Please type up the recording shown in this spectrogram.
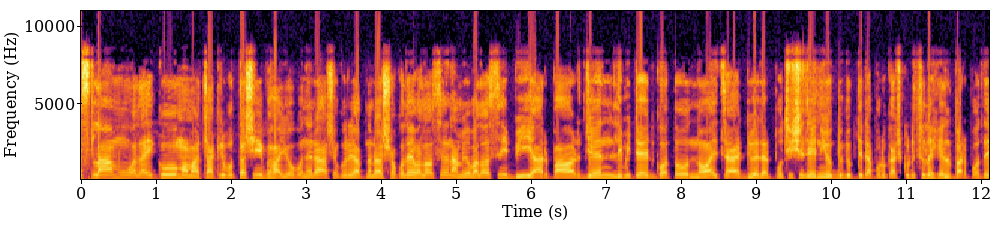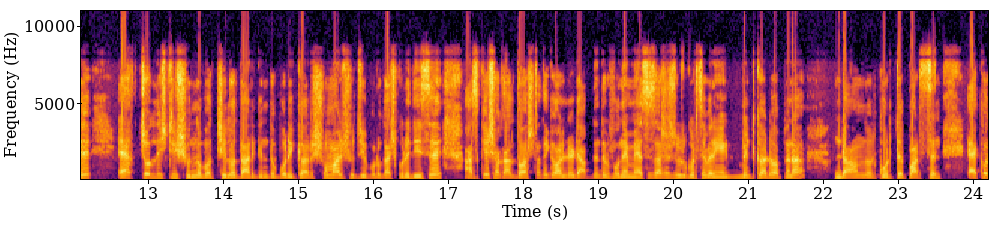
আসসালামু আলাইকুম, আমার চাকরি প্রত্যাশী ভাই ও বোনেরা, আশা করি আপনারা সকলে ভালো আছেন, আমিও ভালো আছি। B R Power Gen Limited গত নয় চার দুই হাজার পঁচিশে যে নিয়োগ বিজ্ঞপ্তিটা প্রকাশ করেছিল হেল্পার পদে একচল্লিশটি শূন্যপদ ছিল, তার কিন্তু পরীক্ষার সময়সূচি প্রকাশ করে দিয়েছে। আজকে সকাল দশটা থেকে অলরেডি আপনাদের ফোনে মেসেজ আসা শুরু করছে এবং অ্যাডমিট কার্ডও আপনারা ডাউনলোড করতে পারছেন। এখন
